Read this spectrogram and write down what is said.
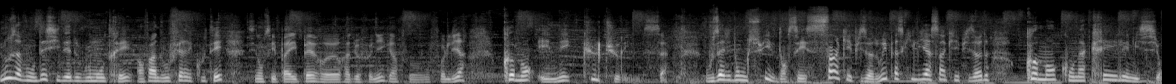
nous avons décidé de vous montrer, enfin de vous faire écouter, sinon c'est pas hyper euh, radiophonique, hein, faut, faut le dire, comment est né Culturims. Vous allez donc suivre dans ces 5 épisodes, oui parce qu'il y a 5 épisodes, comment qu'on a créé l'émission.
